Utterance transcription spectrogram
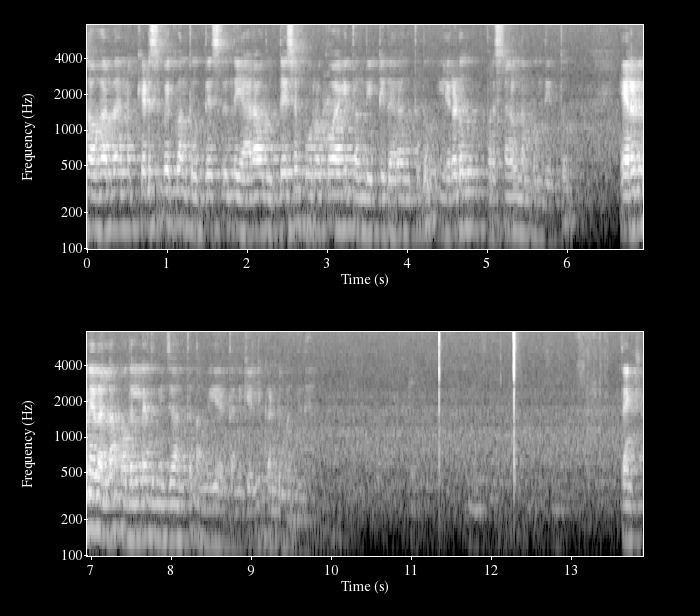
ಸೌಹಾರ್ದನ್ನು ಕೆಡಿಸಬೇಕು ಅಂತ ಉದ್ದೇಶದಿಂದ ಯಾರಾದರೂ ಉದ್ದೇಶಪೂರ್ವಕವಾಗಿ ತಂದು ಇಟ್ಟಿದ್ದಾರೆ ಅಂಥದ್ದು ಎರಡು ಪ್ರಶ್ನೆಗಳು ನಮ್ಮ ಮುಂದಿತ್ತು ಎರಡನೇದಲ್ಲ, ಮೊದಲನೇದು ನಿಜ ಅಂತ ನಮಗೆ ತನಿಖೆಯಲ್ಲಿ ಕಂಡು ಬಂದಿದೆ. ಥ್ಯಾಂಕ್ ಯು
